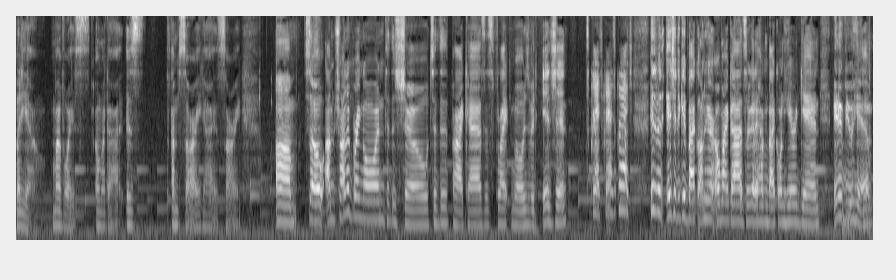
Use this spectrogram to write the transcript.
But yeah, my voice, oh my god, is I'm sorry guys, sorry. Um, so I'm trying to bring on to the show, to the podcast, this flight mode. He's been itching scratch, scratch, scratch. He's been itching to get back on here. Oh my God. So we got to have him back on here again, interview him.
